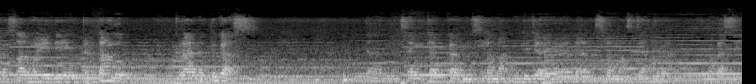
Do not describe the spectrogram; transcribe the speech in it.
yang selama ini tertangguh kerana tugas. Dan saya mengucapkan selamat berjaya dan selamat sejahtera. Terima kasih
